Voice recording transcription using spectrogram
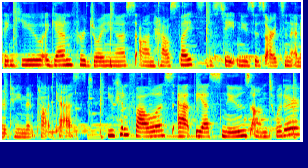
Thank you again for joining us on House Lights, the State News' arts and entertainment podcast. You can follow us at the S News on Twitter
